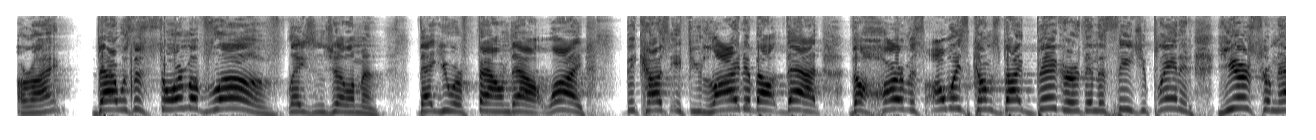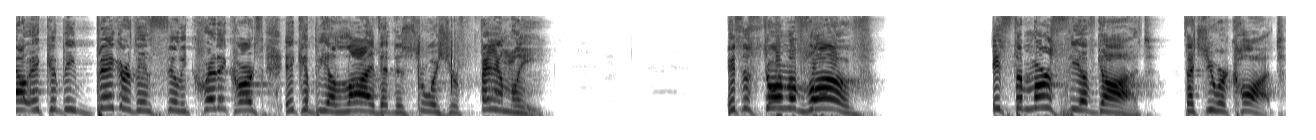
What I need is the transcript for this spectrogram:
All right? That was a storm of love, ladies and gentlemen, that you were found out. Why? Because if you lied about that, the harvest always comes back bigger than the seeds you planted. Years from now, it could be bigger than silly credit cards. It could be a lie that destroys your family. It's a storm of love. It's the mercy of God that you were caught.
